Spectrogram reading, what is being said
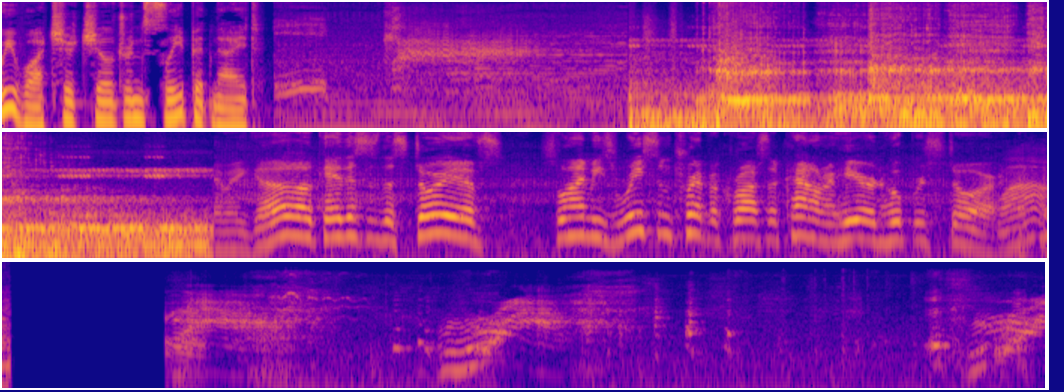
We watch your children sleep at night. There we go. Okay, this is the story of Slimey's recent trip across the counter here in Hooper's store. Wow.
